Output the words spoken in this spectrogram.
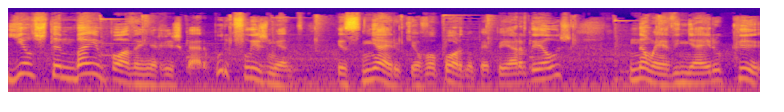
E eles também podem arriscar, porque felizmente esse dinheiro que eu vou pôr no PPR deles não é dinheiro que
